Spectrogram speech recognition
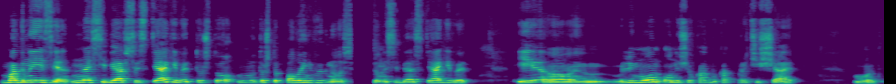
магнезия на себя все стягивает, то, что, то, что полынь выгнала, все на себя стягивает. И э, лимон, он еще как бы как прочищает. Вот.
